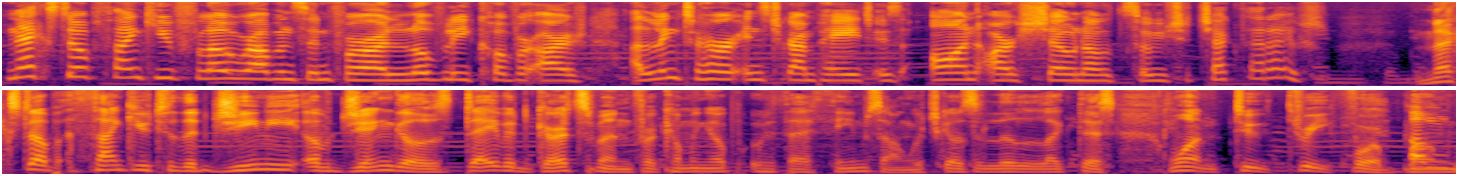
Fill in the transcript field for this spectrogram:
Next up, thank you, Flo Robinson, for our lovely cover art. A link to her Instagram page is on our show notes, so you should check that out. Next up, thank you to the genie of jingles, David Gertzman, for coming up with our theme song, which goes a little like this: one, two, three, four, bum,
